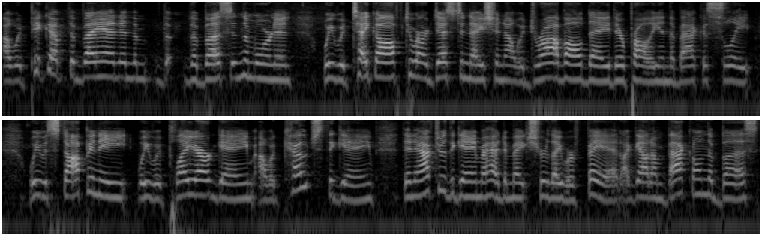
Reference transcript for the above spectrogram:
I would pick up the van and the, the the bus in the morning. We would take off to our destination. I would drive all day. They're probably in the back asleep. We would stop and eat. We would play our game. I would coach the game. Then after the game, I had to make sure they were fed. I got them back on the bus,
